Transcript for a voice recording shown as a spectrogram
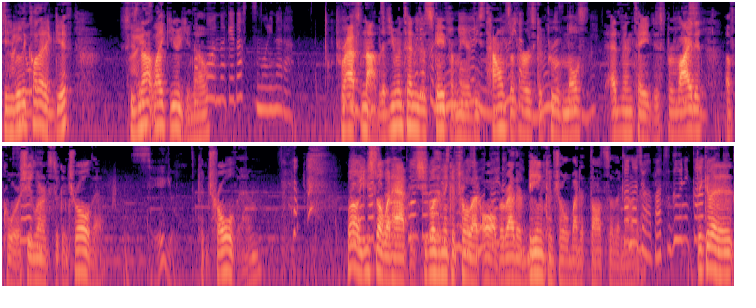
Can you really call that a gift? She's not like you, you know. Perhaps not, but if you intend to escape from here, these talents of hers could prove most advantageous, provided, of course, she learns to control them. Control them? Well, you saw what happened. She wasn't in control at all, but rather being controlled by the thoughts of another. Think of it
